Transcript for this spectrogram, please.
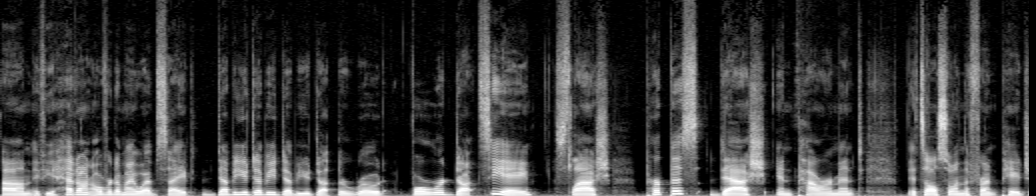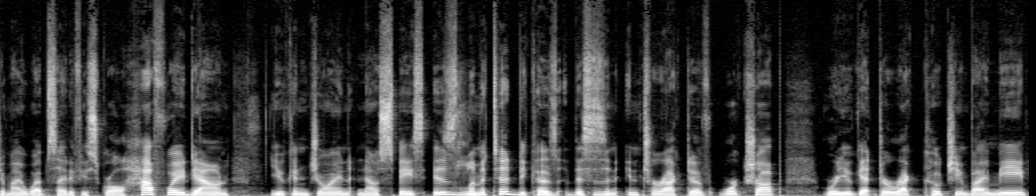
um, if you head on over to my website, www.theroadforward.ca slash purpose dash empowerment. It's also on the front page of my website. If you scroll halfway down, you can join. Now, space is limited because this is an interactive workshop where you get direct coaching by me.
